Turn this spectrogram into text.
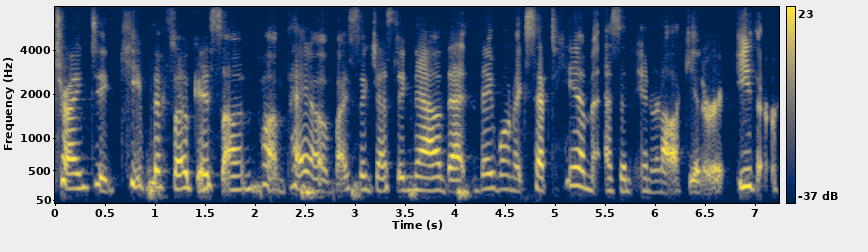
trying to keep the focus on Pompeo by suggesting now that they won't accept him as an interlocutor either.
